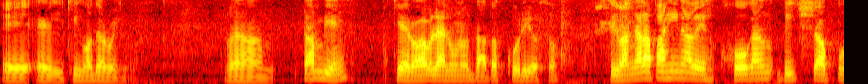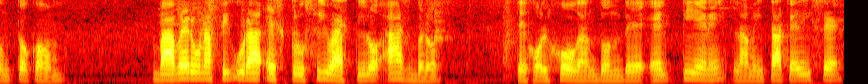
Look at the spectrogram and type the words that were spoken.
eh, el King of the Ring. Um, también quiero hablar unos datos curiosos. Si van a la página de hoganbeachshop.com, va a haber una figura exclusiva estilo Hasbro de Hulk Hogan, donde él tiene la mitad que dice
